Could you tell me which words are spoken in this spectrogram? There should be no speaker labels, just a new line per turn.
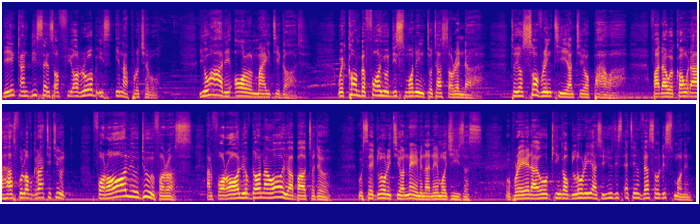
The incandescence of your robe is inapproachable. You are the Almighty God. We come before you this morning in total surrender to your sovereignty and to your power. Father, we come with our hearts full of gratitude for all you do for us and for all you've done and all you're about to do. We say glory to your name in the name of Jesus. We pray that, O King of glory, as you use this earthen vessel this morning,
